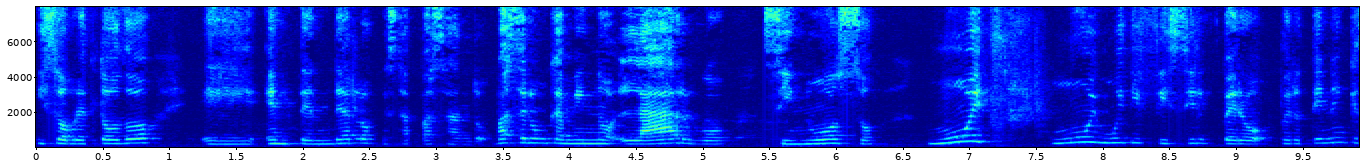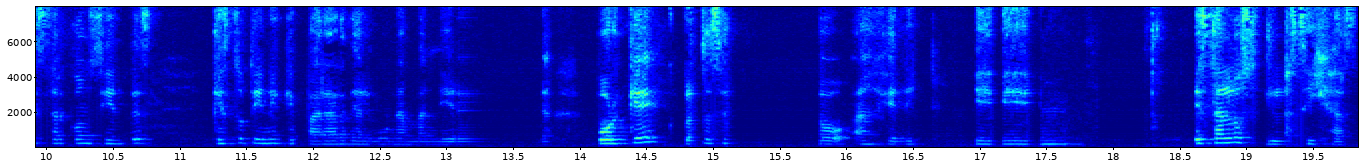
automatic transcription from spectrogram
y sobre todo eh, entender lo que está pasando. Va a ser un camino largo, sinuoso, muy, muy, muy difícil, pero, pero tienen que estar conscientes que esto tiene que parar de alguna manera. ¿Por qué? Angélica, eh, están los, las hijas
